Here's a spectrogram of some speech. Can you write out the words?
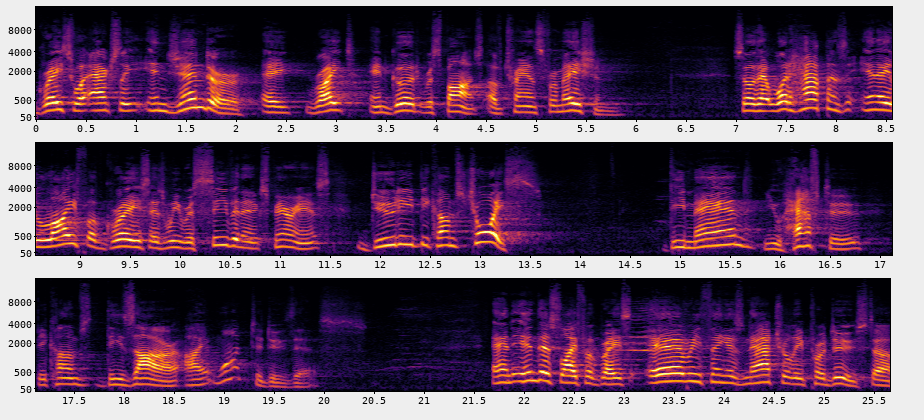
grace will actually engender a right and good response of transformation. So that what happens in a life of grace as we receive it and experience, duty becomes choice. Demand, you have to, becomes desire. I want to do this. And in this life of grace, everything is naturally produced. Uh,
